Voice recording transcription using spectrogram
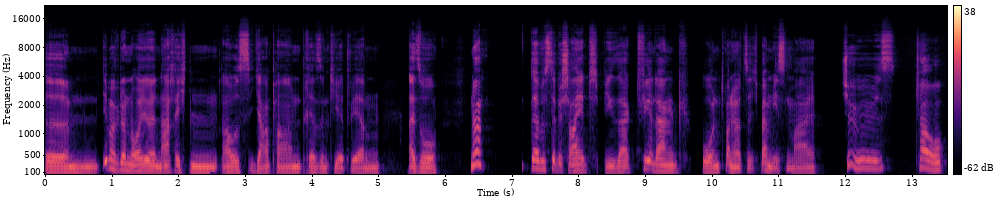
ähm, immer wieder neue Nachrichten aus Japan präsentiert werden. Also, na, da wisst ihr Bescheid. Wie gesagt, vielen Dank und man hört sich beim nächsten Mal. Tschüss. Ciao.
